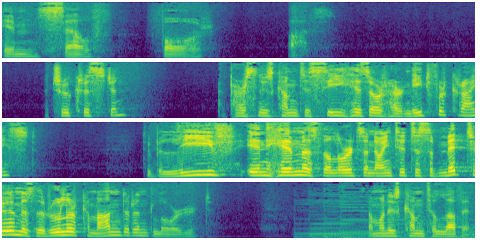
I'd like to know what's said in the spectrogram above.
himself for us? A true Christian, a person who's come to see his or her need for Christ, to believe in him as the Lord's anointed, to submit to him as the ruler, commander, and Lord someone who's come to love him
